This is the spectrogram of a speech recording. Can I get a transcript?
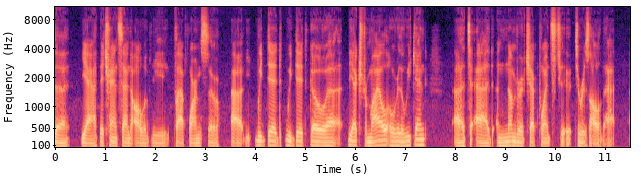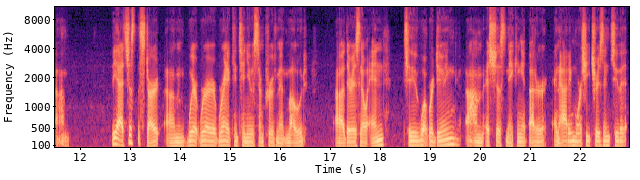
uh, yeah, they transcend all of the platforms. So uh, we did we did go uh, the extra mile over the weekend to add a number of checkpoints to to resolve that. Um, yeah, it's just the start. Um, we're we're we're in a continuous improvement mode. Uh, there is no end to what we're doing. Um, it's just making it better and adding more features into it.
